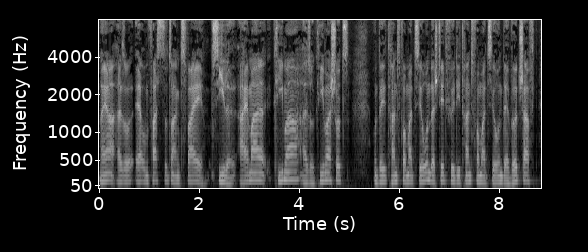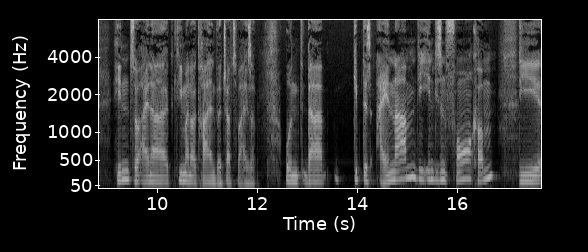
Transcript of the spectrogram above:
Naja, also er umfasst sozusagen zwei Ziele. Einmal Klima, also Klimaschutz und die Transformation, das steht für die Transformation der Wirtschaft hin zu einer klimaneutralen Wirtschaftsweise. Und da gibt es Einnahmen, die in diesen Fonds kommen, die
